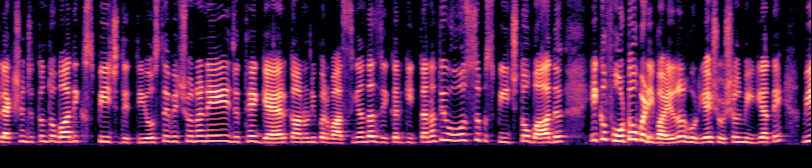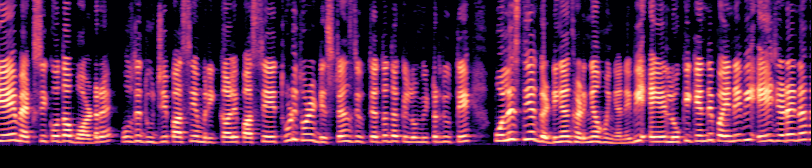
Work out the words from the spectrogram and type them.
ਇਲੈਕਸ਼ਨ ਜਿੱਤਣ ਤੋਂ ਬਾਅਦ ਇੱਕ ਸਪੀਚ ਦਿੱਤੀ ਉਸ ਦੇ ਵਿੱਚ ਉਹਨਾਂ ਨੇ ਜਿੱਥੇ ਗੈਰ ਕਾਨੂੰਨੀ ਪ੍ਰਵਾਸੀਆਂ ਦਾ ਜ਼ਿਕਰ ਕੀਤਾ ਨਾ ਤੇ ਉਸ ਸਪੀਚ ਤੋਂ ਬਾਅਦ ਇੱਕ ਫੋਟੋ ਬੜੀ ਵਾਇਰਲ ਹੋ ਰਹੀ ਹੈ ਸੋਸ਼ਲ ਮੀਡੀਆ ਤੇ ਵੀ ਇਹ ਮੈਕਸੀਕੋ ਦਾ ਬਾਰਡਰ ਹੈ। ਉਸ ਦੇ ਦੂਜੇ ਪਾਸੇ ਅਮਰੀਕਾ ਵਾਲੇ ਪਾਸੇ ਥੋੜੀ ਥੋੜੀ ਡਿਸਟੈਂਸ ਦੇ ਉੱਤੇ ਅੱਧਾ ਅੱਧਾ ਕਿਲੋਮੀਟਰ ਦੇ ਉੱਤੇ ਪੁਲਿਸ ਦੀਆਂ ਗੱਡੀਆਂ ਖੜੀਆਂ ਹੋਈਆਂ ਨੇ। ਵੀ ਇਹ ਲੋਕੀ ਕਹਿੰਦੇ ਪਏ ਨੇ ਵੀ ਇਹ ਜਿਹੜਾ ਹੈ ਨਾ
